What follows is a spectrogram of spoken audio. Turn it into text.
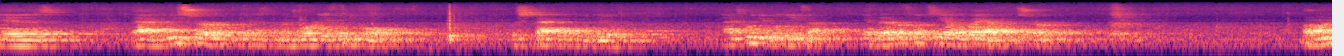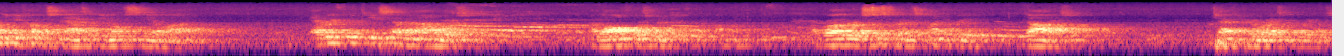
is that we serve because the majority of people respect what we do. I truly believe that. If it ever flips the other way, I won't serve. But I want to give you a couple stats that you don't see a lot. Every 57 hours, a law enforcement, a brother or sister in this country dies protecting your rights and freedoms.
